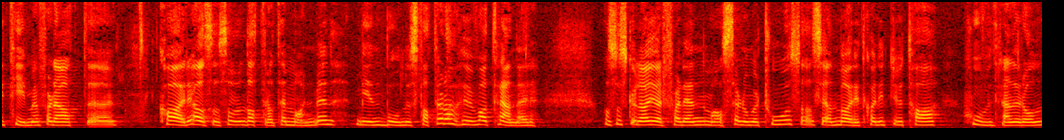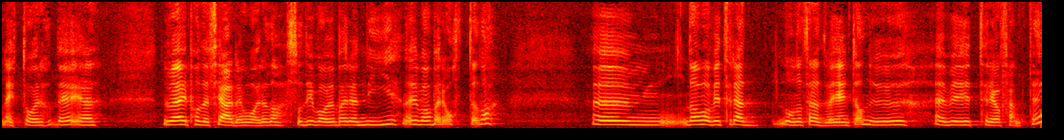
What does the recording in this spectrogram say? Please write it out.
i teamet fordi at Kari, altså som dattera til mannen min, min bonusdatter, da, hun var trener. Og så skulle jeg gjøre ferdig en master nummer to, så sier han Marit, kan ikke du ta hovedtrenerrollen ett år? Er, nå er jeg på det fjerde året, da, så de var jo bare ni, nei, de var bare åtte da. Um, da var vi 30, noen og 30 jenter, nå er vi 53.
